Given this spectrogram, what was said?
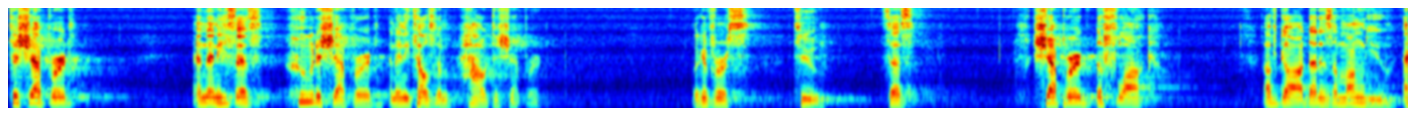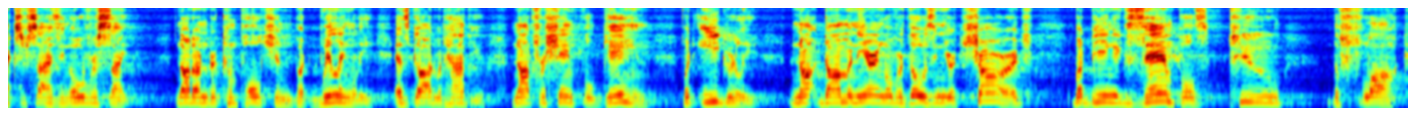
to shepherd, and then he says who to shepherd, and then he tells them how to shepherd. Look at verse 2. It says, Shepherd the flock of God that is among you, exercising oversight, not under compulsion, but willingly, as God would have you, not for shameful gain, but eagerly, not domineering over those in your charge, but being examples to the flock.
